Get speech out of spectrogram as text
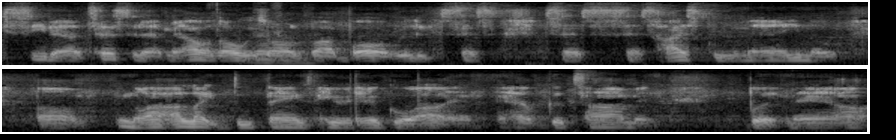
see that, attest to that, man. I was always all about ball, really, since since since high school, man. You know, um, you know, I, I, like to do things here and there, go out and, and have a good time, and but man, I,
